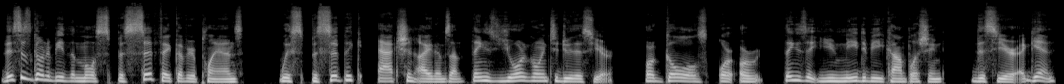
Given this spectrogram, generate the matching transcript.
This is going to be the most specific of your plans with specific action items on things you're going to do this year or goals or, or things that you need to be accomplishing this year. Again,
